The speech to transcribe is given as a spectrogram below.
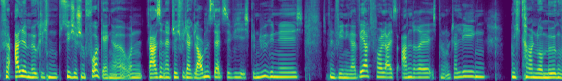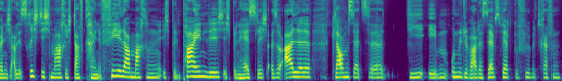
für alle möglichen psychischen Vorgänge. Und da sind natürlich wieder Glaubenssätze wie ich genüge nicht, ich bin weniger wertvoll als andere, ich bin unterlegen, mich kann man nur mögen, wenn ich alles richtig mache, ich darf keine Fehler machen, ich bin peinlich, ich bin hässlich. Also alle Glaubenssätze, die eben unmittelbar das Selbstwertgefühl betreffen.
